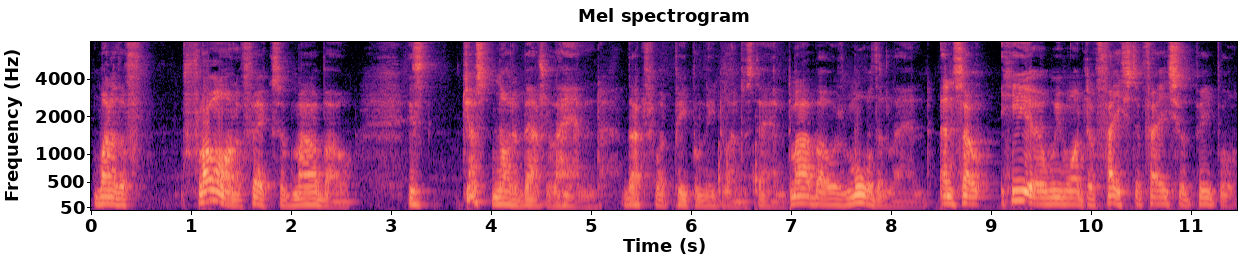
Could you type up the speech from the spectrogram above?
one of the flow-on effects of Mabo is just not about land. That's what people need to understand. Mabo is more than land. And so here we want to face-to-face -face with people.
